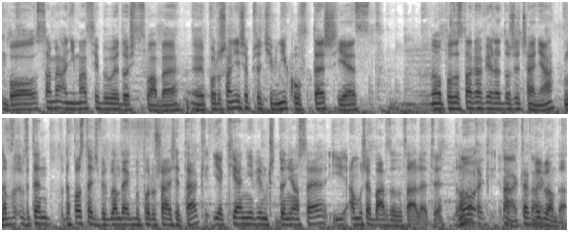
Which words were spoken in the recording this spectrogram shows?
bo same animacje były dość słabe. Y, Poruszanie się przeciwników też jest, no pozostawia wiele do życzenia. No ten, ta postać wygląda jakby poruszała się tak, jak ja nie wiem, czy doniosę, i, a muszę bardzo do toalety. Ona No, tak, tak, tak, tak, tak. wygląda.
